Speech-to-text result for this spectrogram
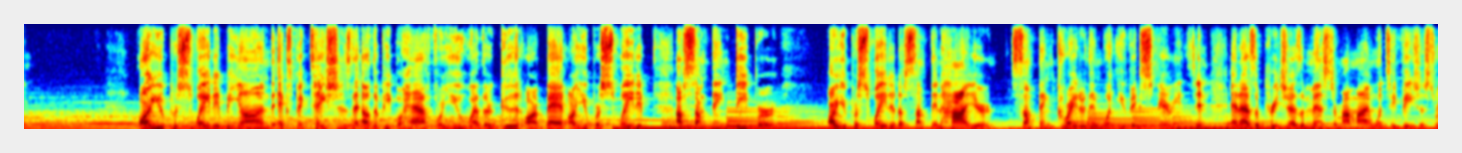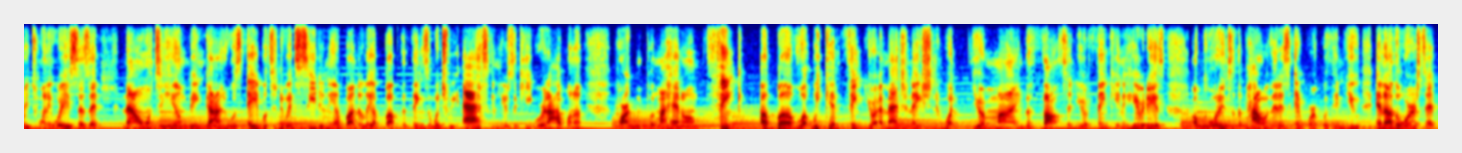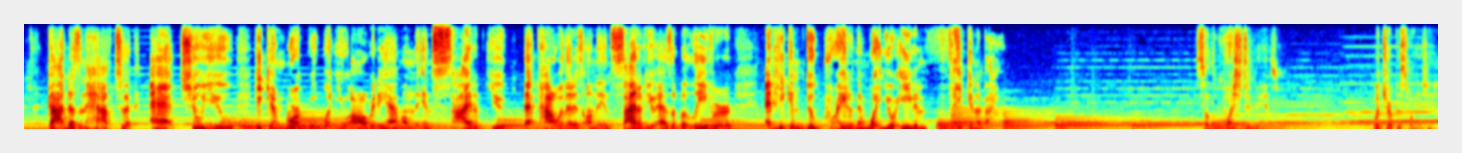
Are you persuaded beyond the expectations that other people have for you, whether good or bad? Are you persuaded of something deeper? Are you persuaded of something higher? Something greater than what you've experienced. And and as a preacher, as a minister, my mind went to Ephesians 3:20, where he says that now unto him, being God, who is able to do exceedingly abundantly above the things in which we ask. And here's the key word I want to park and put my hat on: think above what we can think, your imagination and what your mind, the thoughts that you're thinking. And here it is, according to the power that is at work within you. In other words, that God doesn't have to add to you. He can work with what you already have on the inside of you, that power that is on the inside of you as a believer, and He can do greater than what you're even thinking about. So the question is what's your persuasion?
